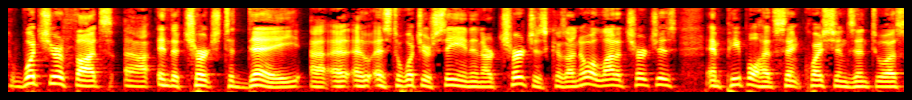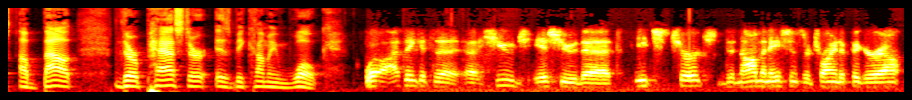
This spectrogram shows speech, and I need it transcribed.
What's your thoughts uh, in the church today uh, as to what you're seeing in our churches? Because I know a lot of churches and people have sent questions into us about their pastor is becoming woke. Well, I think it's a, a huge issue that each church, denominations are trying to figure out.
